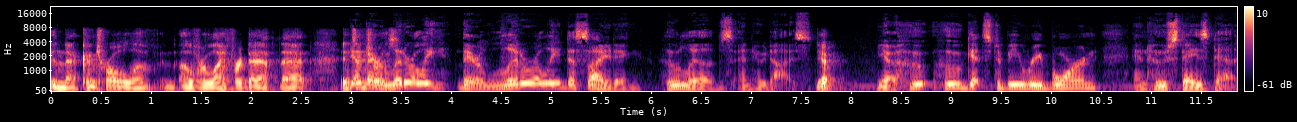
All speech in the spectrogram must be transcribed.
in that control of over life or death that it's Yeah, they're literally they're literally deciding who lives and who dies. yep. Yeah, who who gets to be reborn and who stays dead.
